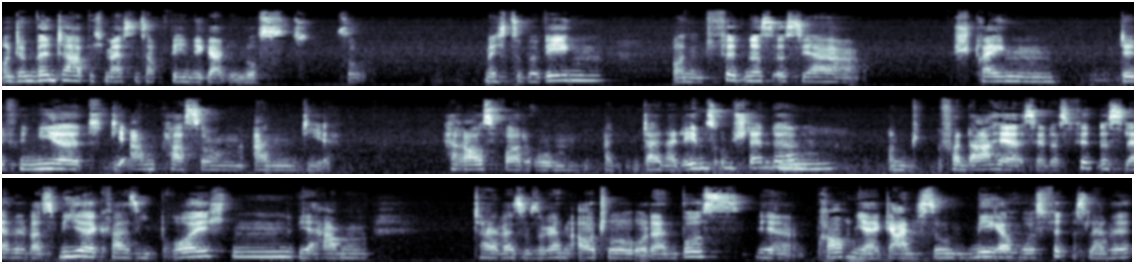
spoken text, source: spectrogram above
Und im Winter habe ich meistens auch weniger Lust, so mich zu bewegen. Und Fitness ist ja streng definiert die Anpassung an die Herausforderungen deiner Lebensumstände. Mhm. Und von daher ist ja das Fitnesslevel, was wir quasi bräuchten. Wir haben teilweise sogar ein Auto oder einen Bus. Wir brauchen ja gar nicht so ein mega hohes Fitnesslevel.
